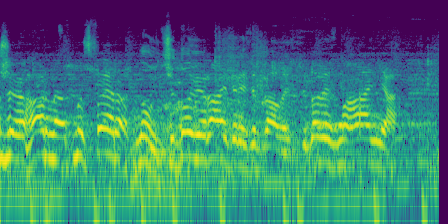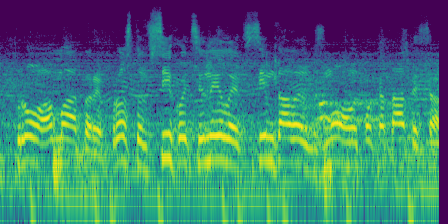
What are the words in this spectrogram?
Дуже гарна атмосфера. Ну, чудові райдери зібрались, чудові змагання. Про аматори. Просто всіх оцінили, всім дали змогу покататися.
